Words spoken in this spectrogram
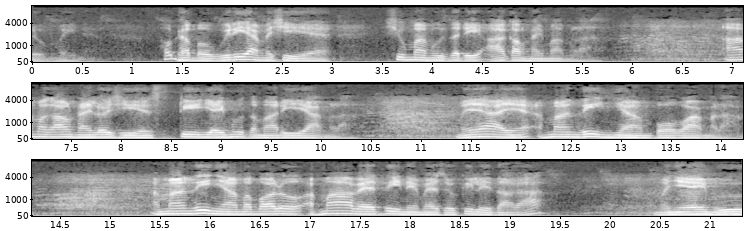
လို့မိန်တယ်ဟုတ်တယ်ပေါ့ဝိရိယမရှိရဲ့ရှုမှတ်မှုသတိအားကောင်းနိုင်မှာမလားအားမကောင်းနိုင်လို့ရှိရင် တည်ငြိမ်မှုတမာရီရမလားမရရင်အမှန်သိဉာဏ်ပေါ်ပါမလားအမှန်သိဉာဏ်မပေါ်လို့အမှားပဲသိနေမယ်ဆိုကိလေသာကမငြိမ်ဘူး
